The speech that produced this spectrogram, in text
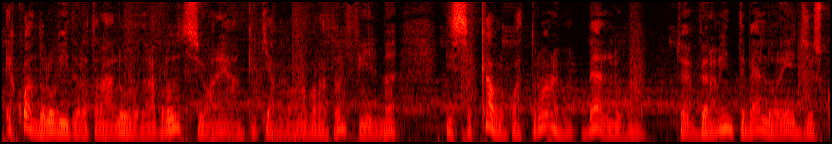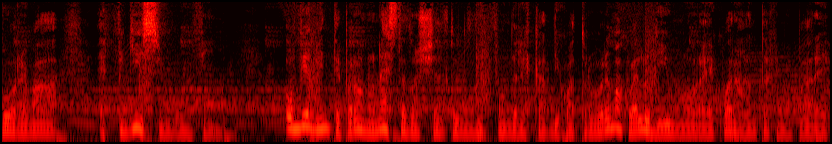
e quando lo videro tra loro della produzione, anche chi aveva lavorato al film disse cavolo 4 ore ma bello però cioè, veramente bello, regge, scorre, va. È fighissimo come film. Ovviamente, però, non è stato scelto di diffondere il cut di 4 ore, ma quello di 1 ora e 40, che mi pare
